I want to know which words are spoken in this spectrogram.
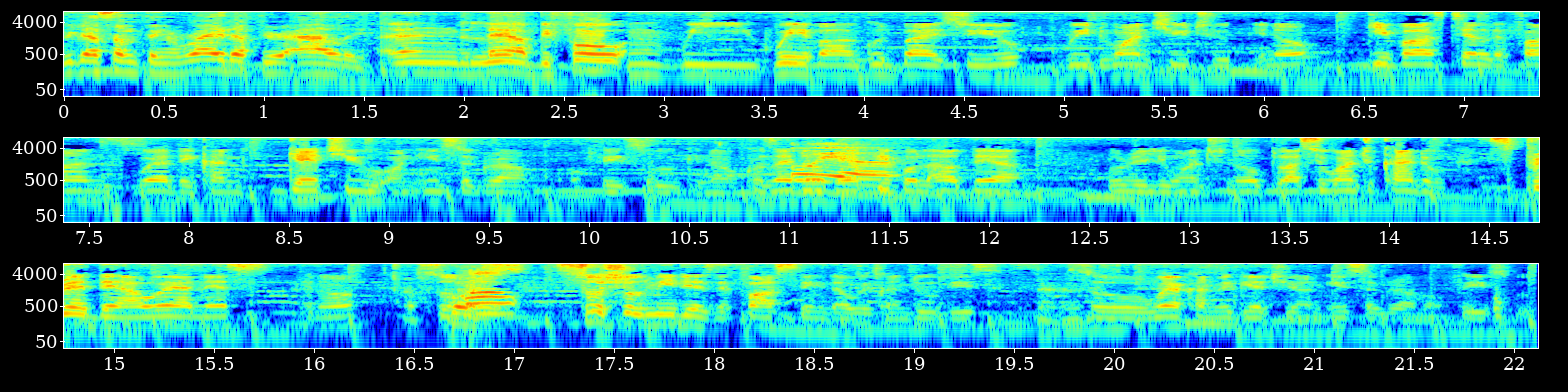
We got something right up your alley. And Leah, before we wave our goodbyes to you, we'd want you to, you know, give us, tell the fans where they can get you on Instagram or Facebook, you know, because I know Oh, there are people out there who really want to know. Plus, you want to kind of spread their awareness, you know. so course. Well- social media is the first thing that we can do this. Uh-huh. So where can we get you on Instagram or Facebook?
